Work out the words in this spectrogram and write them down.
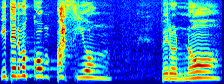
y tenemos compasión, pero no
